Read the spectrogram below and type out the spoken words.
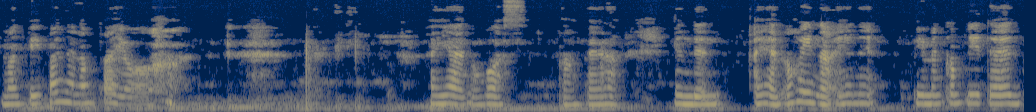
mag-PayPal na lang tayo. ayan, boss. Ang pera. And then, ayan, okay na. Ayan na, payment completed.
